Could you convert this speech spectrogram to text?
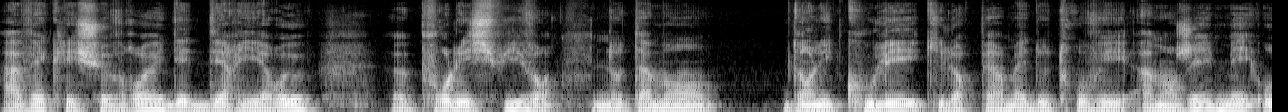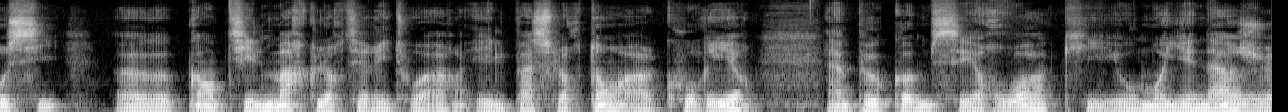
avec les chevreuils, d'être derrière eux euh, pour les suivre, notamment dans les coulées qui leur permettent de trouver à manger, mais aussi euh, quand ils marquent leur territoire et ils passent leur temps à courir, un peu comme ces rois qui, au Moyen Âge,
